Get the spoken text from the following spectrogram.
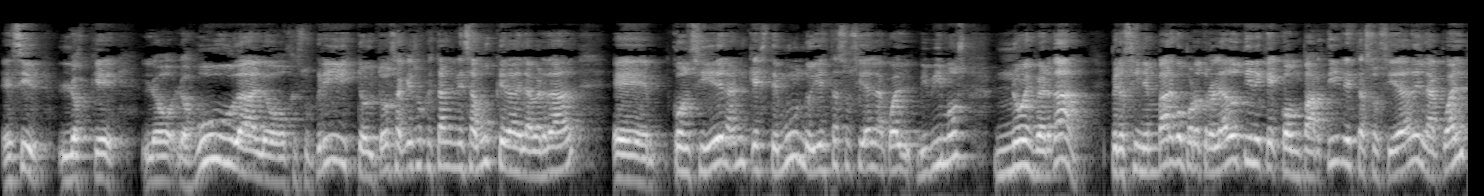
Es decir, los que los Buda, los Jesucristo y todos aquellos que están en esa búsqueda de la verdad eh, consideran que este mundo y esta sociedad en la cual vivimos no es verdad. Pero sin embargo, por otro lado, tiene que compartir esta sociedad en la cual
